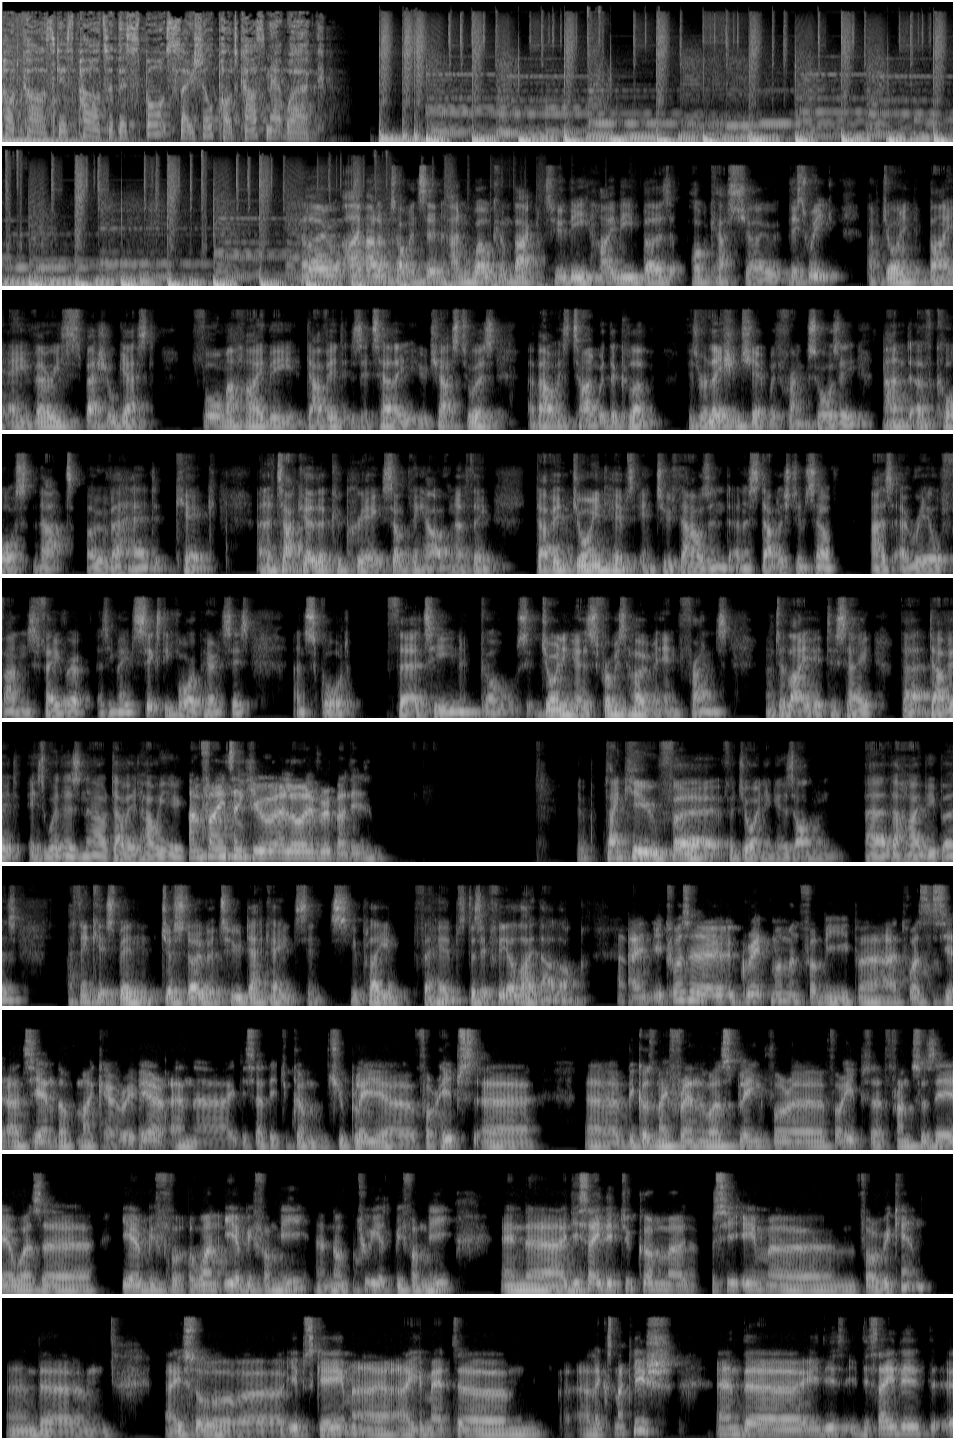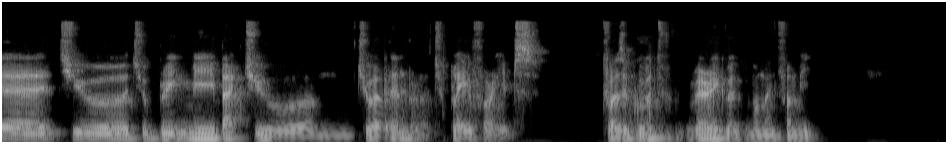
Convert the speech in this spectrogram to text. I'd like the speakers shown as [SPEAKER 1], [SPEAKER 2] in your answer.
[SPEAKER 1] podcast is part of the Sports Social Podcast Network.
[SPEAKER 2] Hello, I'm Adam Tomlinson, and welcome back to the Hibee Buzz podcast show. This week, I'm joined by a very special guest, former Hibee David Zitelli, who chats to us about his time with the club, his relationship with Franck Sauzée, and of course, that overhead kick. An attacker that could create something out of nothing. David joined Hibs in 2000 and established himself as a real fans' favourite as he made 64 appearances and scored 13 goals. Joining us from his home in France, I'm delighted to say that David is with us now. David, how are you?
[SPEAKER 3] I'm fine, thank you. Hello, everybody.
[SPEAKER 2] Thank you for for joining us on uh, the Hibee Buzz. I think it's been just over two decades since you played for Hibs. Does it feel like that long?
[SPEAKER 3] Uh, it was a great moment for me. It, uh, it was at the end of my career, and uh, I decided to come to play uh, for Hibs uh, because my friend was playing for for Hibs. Franck Sauzée was a year before, one year before me, not two years before me, and I decided to come to see him for a weekend. And um, I saw uh, game. I, I met um, Alex McLeish and uh, he, de- he, decided uh, to to bring me back to um, to Edinburgh to play for Hibs. It was a good, very good moment for me.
